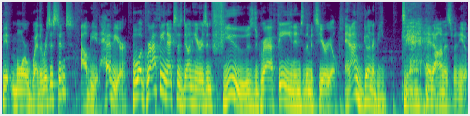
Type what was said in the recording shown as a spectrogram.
bit more weather resistant, albeit heavier. But what Graphene X has done here is infused graphene into the material. And I'm gonna be dead honest with you.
